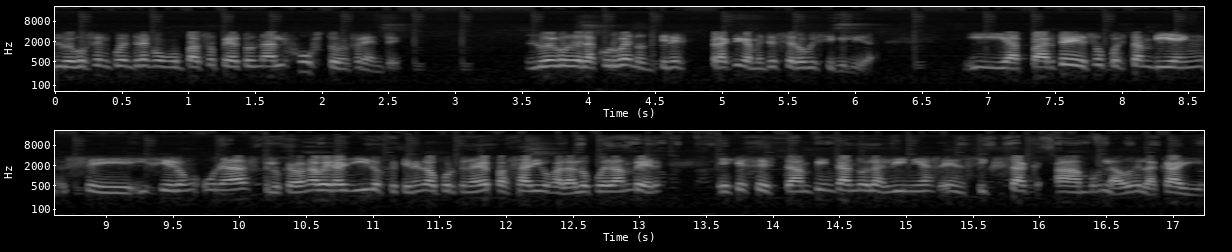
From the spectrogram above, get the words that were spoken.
luego se encuentran con un paso peatonal justo enfrente, luego de la curva en donde tienes prácticamente cero visibilidad. Y aparte de eso, pues también se hicieron unas, que lo que van a ver allí, los que tienen la oportunidad de pasar y ojalá lo puedan ver, es que se están pintando las líneas en zigzag a ambos lados de la calle.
